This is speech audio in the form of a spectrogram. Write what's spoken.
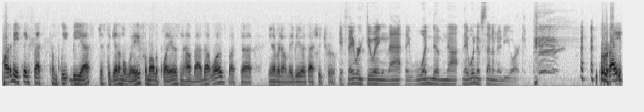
part of me thinks that's complete BS just to get him away from all the players and how bad that was. But uh, you never know. Maybe it's actually true. If they were doing that, they wouldn't have not. They wouldn't have sent him to New York. right?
